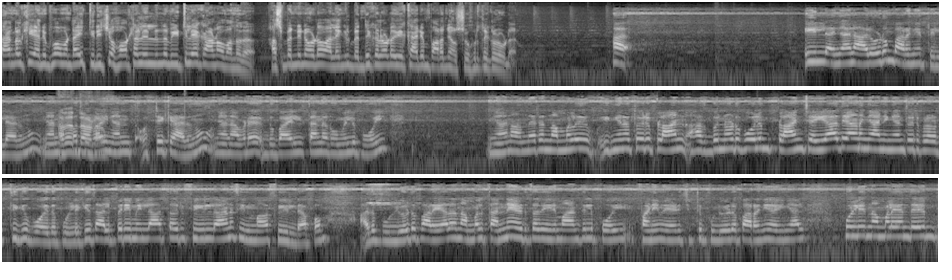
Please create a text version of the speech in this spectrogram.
താങ്കൾക്ക് ഈ അനുഭവം ഉണ്ടായി തിരിച്ച് ഹോട്ടലിൽ നിന്ന് വീട്ടിലേക്കാണോ വന്നത്? ഹസ്ബൻഡിനോടോ അല്ലെങ്കിൽ ബന്ധുക്കളോടോ ഈ കാര്യം പറഞ്ഞോ സുഹൃത്തുക്കളോട്? ഇല്ല ഞാൻ ആരോടും പറഞ്ഞിട്ടില്ലായിരുന്നു. ഞാൻ അപ്പൊ ദുബായ് ഞാൻ ഒറ്റയ്ക്കായിരുന്നു. ഞാൻ അവിടെ ദുബായിൽ തന്നെ റൂമിൽ പോയി. ഞാൻ അന്നേരം നമ്മൾ ഇങ്ങനത്തെ ഒരു പ്ലാൻ ഹസ്ബൻഡിനോട് പോലും പ്ലാൻ ചെയ്യാതെയാണ് ഞാൻ ഇങ്ങനത്തെ ഒരു പ്രവൃത്തിക്ക് പോയത്. പുള്ളിക്ക് താല്പര്യമില്ലാത്ത ഒരു ഫീൽഡാണ് സിനിമാ ഫീൽഡ്. അപ്പം അത് പുള്ളിയോട് പറയാതെ നമ്മൾ തന്നെ എടുത്ത തീരുമാനത്തിൽ പോയി പണി മേടിച്ചിട്ട് പുള്ളിയോട് പറഞ്ഞു കഴിഞ്ഞാൽ പുള്ളി നമ്മളെ എന്തെങ്കിലും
